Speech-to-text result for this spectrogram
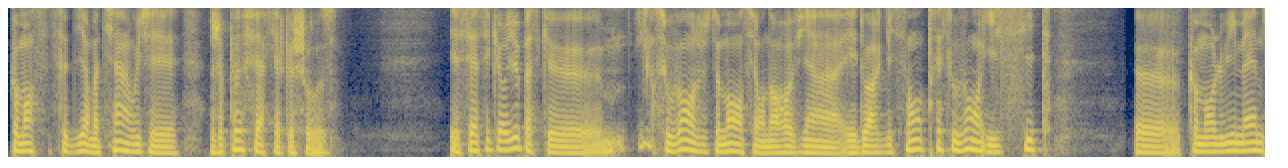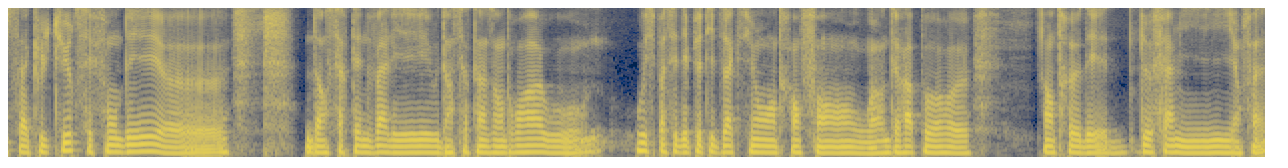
commencer se dire bah tiens oui je peux faire quelque chose. Et c'est assez curieux parce que souvent justement si on en revient à Édouard Glissant, très souvent il cite euh, comment lui-même sa culture s'est fondée euh, dans certaines vallées ou dans certains endroits où, où il se passait des petites actions entre enfants ou des rapports entre des deux familles, enfin,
